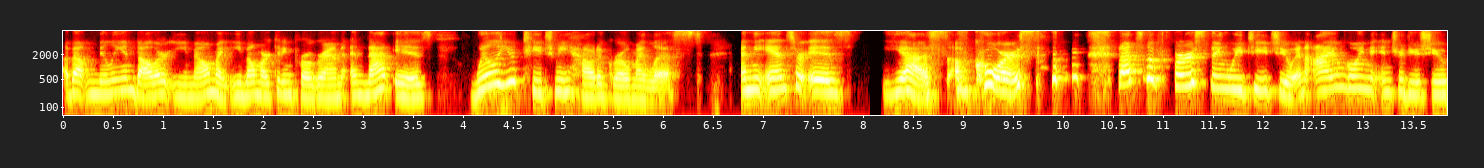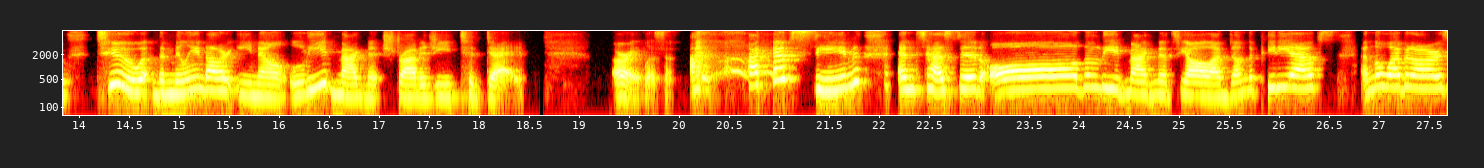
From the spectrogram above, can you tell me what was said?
about Million Dollar Email, my email marketing program, and that is Will you teach me how to grow my list? And the answer is yes, of course. That's the first thing we teach you. And I am going to introduce you to the Million Dollar Email lead magnet strategy today. All right, listen. I have seen and tested all the lead magnets, y'all. I've done the PDFs and the webinars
